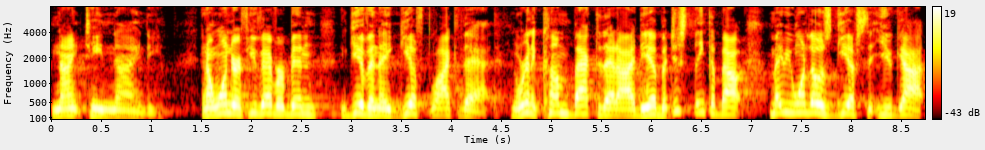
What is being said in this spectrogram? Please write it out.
1990. And I wonder if you've ever been given a gift like that. And we're going to come back to that idea, but just think about maybe one of those gifts that you got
